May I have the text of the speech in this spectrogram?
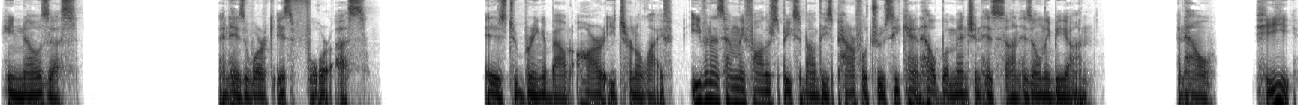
He knows us, and his work is for us. it is to bring about our eternal life. Even as Heavenly Father speaks about these powerful truths, he can't help but mention his Son, his only begotten, and how he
